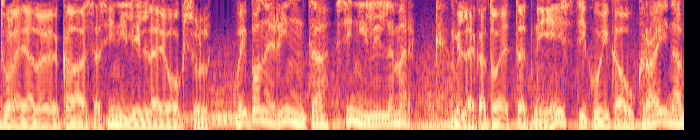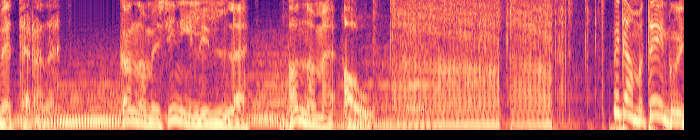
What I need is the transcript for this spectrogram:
tule ja löö kaasa sinilille jooksul või pane rinda sinilille märk, millega toetad nii Eesti kui ka Ukraina veterane. kanname sinilille, anname au. mida ma teen, kui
